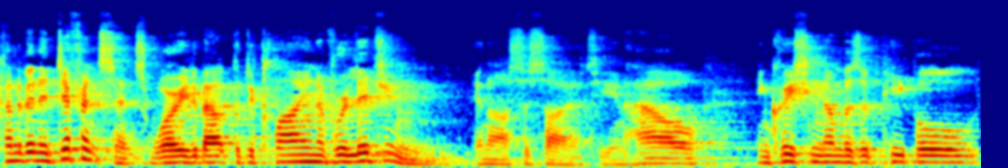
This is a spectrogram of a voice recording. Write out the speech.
kind of in a different sense worried about the decline of religion in our society and how increasing numbers of people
